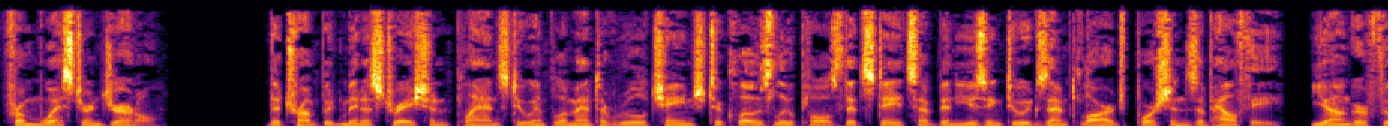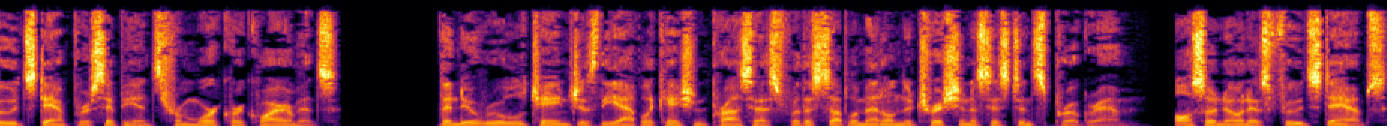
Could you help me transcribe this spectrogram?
From Western Journal the Trump administration plans to implement a rule change to close loopholes that states have been using to exempt large portions of healthy, younger food stamp recipients from work requirements. The new rule changes the application process for the Supplemental Nutrition Assistance Program, also known as food stamps,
